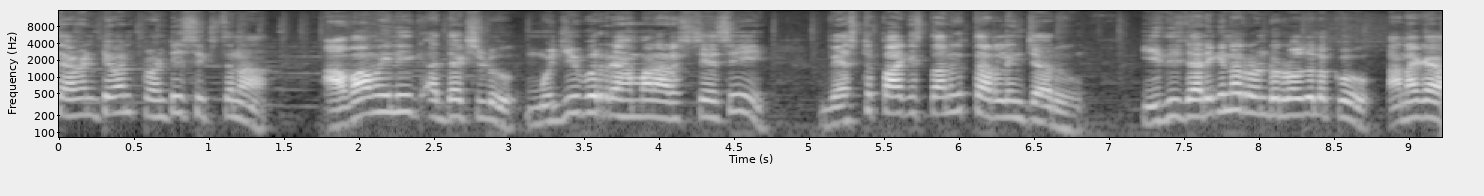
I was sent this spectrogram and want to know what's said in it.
సెవెంటీ వన్ ట్వంటీ సిక్స్త్న అవామీ లీగ్ అధ్యక్షుడు ముజీబుర్ రెహమాన్ అరెస్ట్ చేసి వెస్ట్ పాకిస్తాన్కు తరలించారు. ఇది జరిగిన రెండు రోజులకు అనగా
